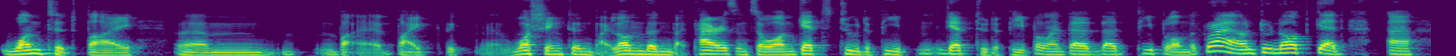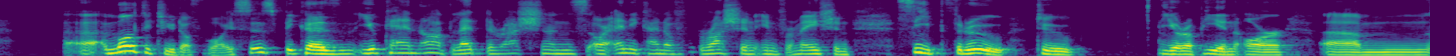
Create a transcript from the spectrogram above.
wanted by um, by, by the, uh, Washington, by London, by Paris, and so on, get to the people, get to the people, and that, that people on the ground do not get a, a multitude of voices because you cannot let the Russians or any kind of Russian information seep through to European or, um,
